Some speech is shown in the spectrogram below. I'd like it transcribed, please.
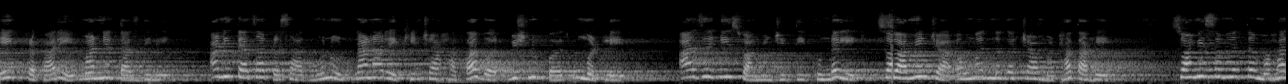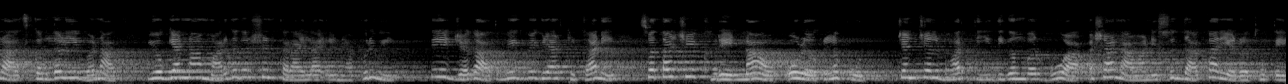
एक प्रकारे मान्यताच दिली आणि त्याचा प्रसाद म्हणून नाना रेखींच्या हातावर विष्णुपद उमटले. आजही स्वामींची ती कुंडली स्वामींच्या अहमदनगरच्या मठात आहे. स्वामी समर्थ महाराज कर्दळी वनात योग्यांना मार्गदर्शन करायला येण्यापूर्वी ते जगात वेगवेगळ्या ठिकाणी स्वतःचे खरे नाव ओळख लपून चंचल भारती दिगंबर बुवा अशा नावाने सुद्धा कार्यरत होते.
